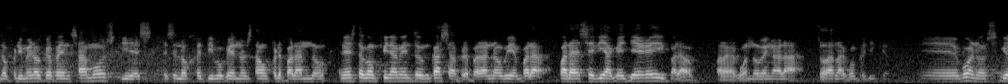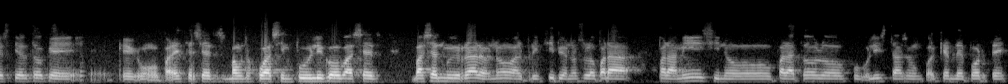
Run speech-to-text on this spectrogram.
lo primero que pensamos y es, es, el objetivo que nos estamos preparando en este confinamiento en casa, prepararnos bien para, para ese día que llegue y para, para cuando venga la, toda la competición. Eh, bueno, sí que es cierto que, que, como parece ser vamos a jugar sin público, va a ser, va a ser muy raro ¿no? al principio, no solo para para mí, sino para todos los futbolistas o en cualquier deporte.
